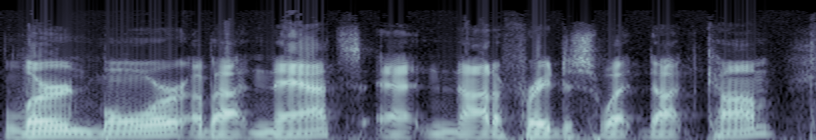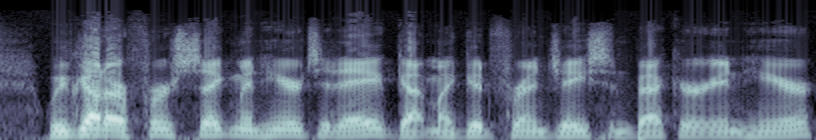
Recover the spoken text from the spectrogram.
Learn more about Nats at notafraidtosweat.com. We've got our first segment here today. I've got my good friend Jayson Becker in here.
